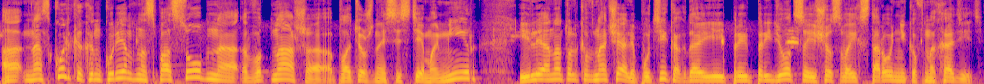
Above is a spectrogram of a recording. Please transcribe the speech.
А насколько конкурентно способна вот наша платежная система МИР, или она только в начале пути, когда ей при, придется еще своих сторонников находить?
